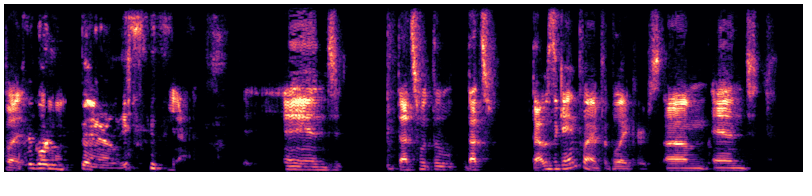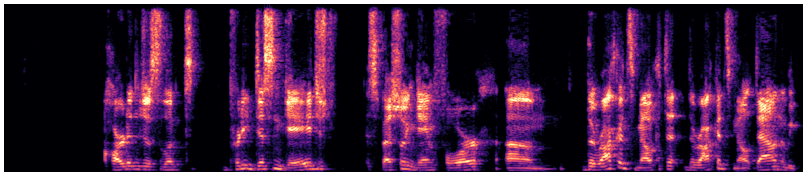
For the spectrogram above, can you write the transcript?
but Eric Gordon barely. yeah, and that's what the that's that was the game plan for the Lakers. Um, and Harden just looked pretty disengaged, especially in Game Four. Um, the Rockets melt the Rockets meltdown that we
